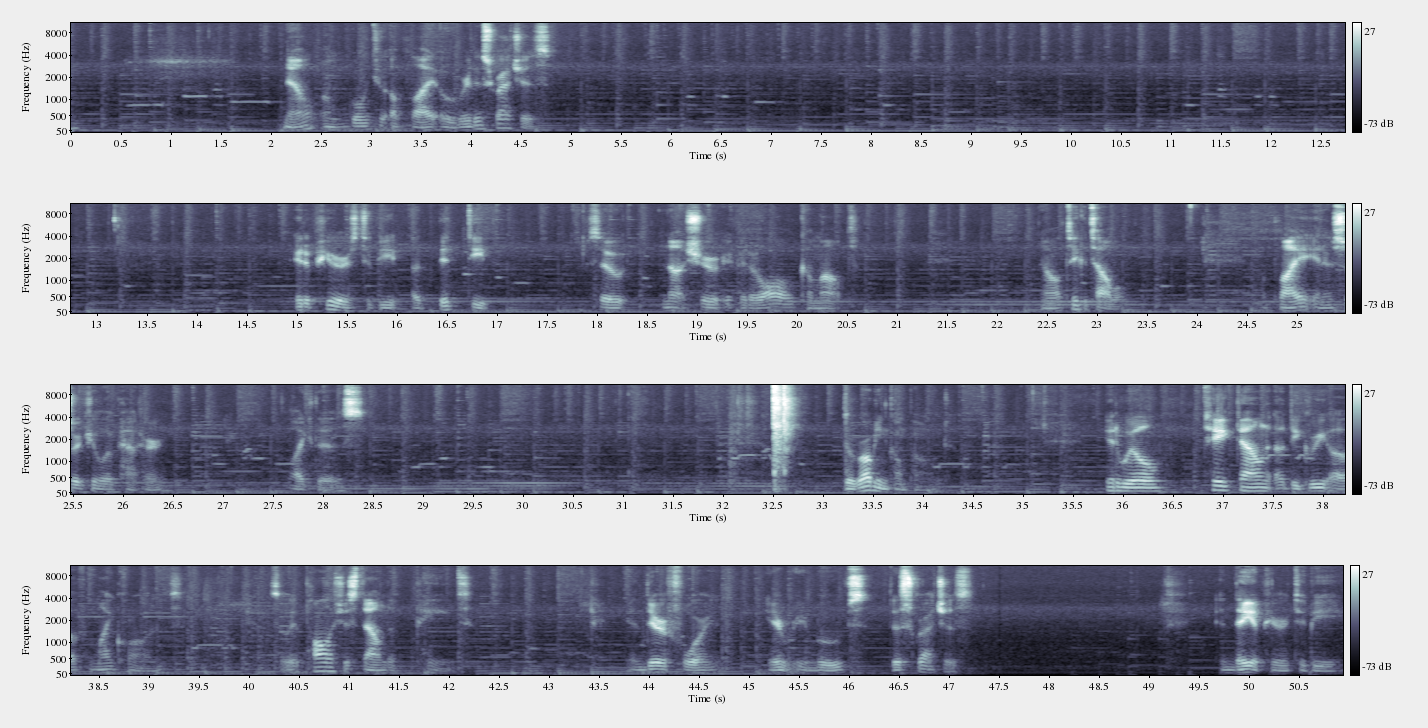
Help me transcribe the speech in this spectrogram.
Now I'm going to apply over the scratches. It appears to be a bit deep, so not sure if it'll all come out. Now I'll take a towel, apply it in a circular pattern, like this. The rubbing compound. It will take down a degree of microns, so it polishes down the paint, and therefore it removes the scratches. And they appear to be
